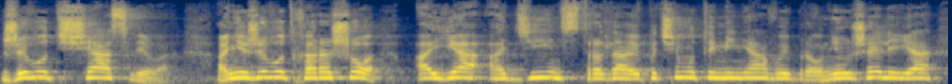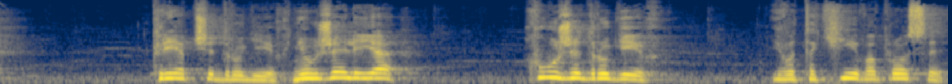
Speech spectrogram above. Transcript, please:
живут счастливо, они живут хорошо, а я один страдаю? Почему ты меня выбрал? Неужели я крепче других? Неужели я хуже других? И вот такие вопросы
